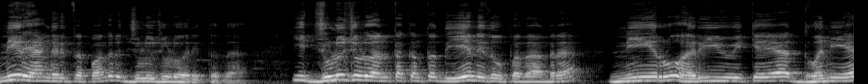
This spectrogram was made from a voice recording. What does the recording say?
ನೀರು ಹೆಂಗೆ ಹರಿತಪ್ಪ ಅಂದರೆ ಜುಳು ಜುಳು ಹರಿತದ. ಈ ಜುಳು ಜುಳು ಅಂತಕ್ಕಂಥದ್ದು ಏನಿದು ಪದ ಅಂದ್ರೆ ನೀರು ಹರಿಯುವಿಕೆಯ ಧ್ವನಿಯ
